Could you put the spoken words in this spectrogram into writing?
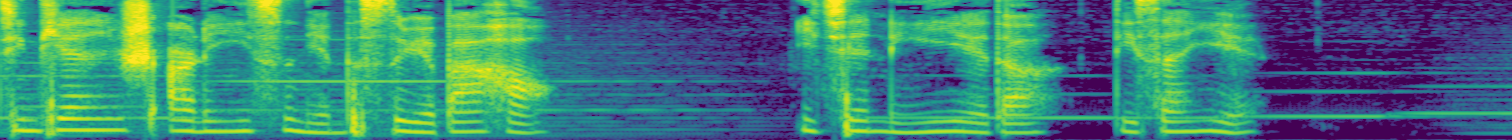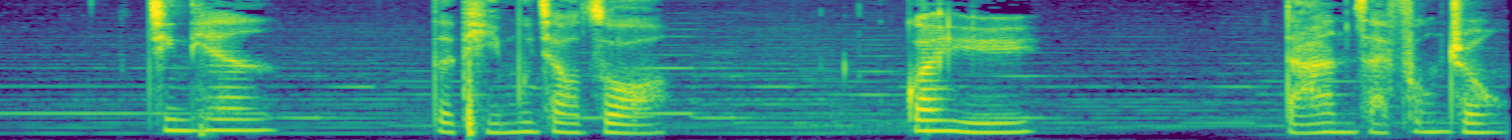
今天是二零一四年的四月八号，一千零一夜的第三夜。今天的题目叫做“关于答案在风中”。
